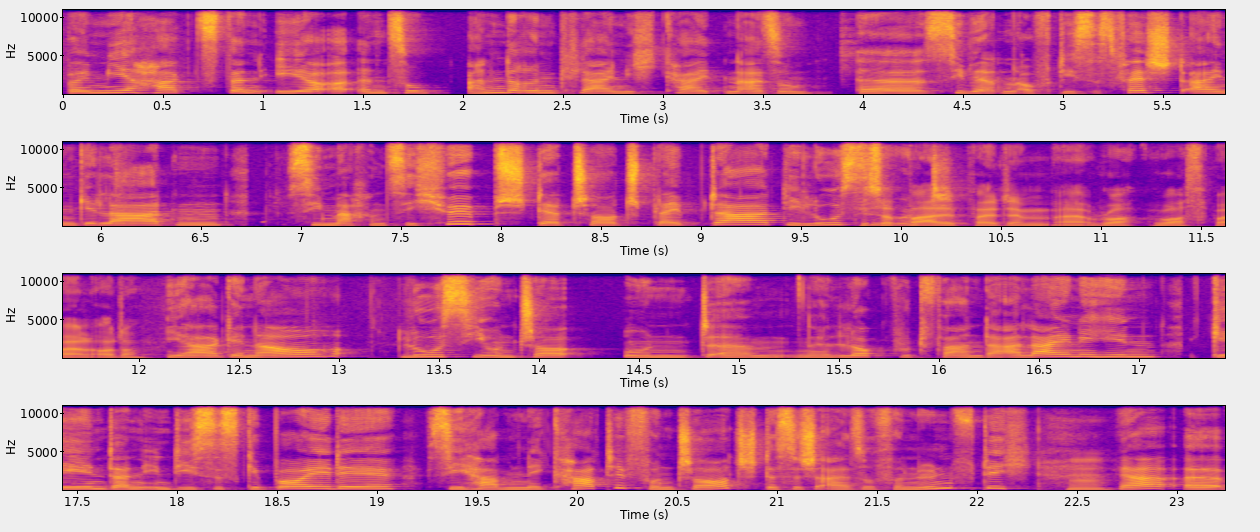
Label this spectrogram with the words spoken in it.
Bei mir hakt es dann eher an so anderen Kleinigkeiten. Also äh, sie werden auf dieses Fest eingeladen, sie machen sich hübsch, der George bleibt da, die Lucy Dieser Ball bei dem äh, Ro Rothwell, oder? ja, genau. Lucy und, jo und ähm, Lockwood fahren da alleine hin, gehen dann in dieses Gebäude. Sie haben eine Karte von George, das ist also vernünftig. Ja, äh,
